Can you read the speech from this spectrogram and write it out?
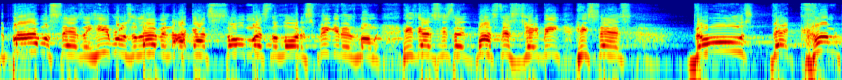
The Bible says in Hebrews 11, I got so much the Lord is speaking in this moment. He's got, he says, watch this, JB. He says, those that come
